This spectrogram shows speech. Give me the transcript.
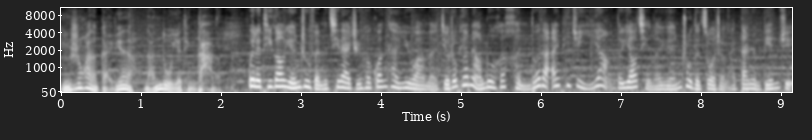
影视化的改编啊难度也挺大的。为了提高原著粉的期待值和观看欲望呢，《九州缥缈录》和很多的 IP 剧一样，都邀请了原著的作者来担任编剧。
